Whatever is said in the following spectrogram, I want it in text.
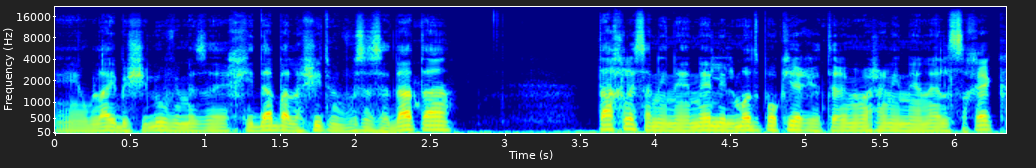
אה, אולי בשילוב עם איזה חידה בלשית מבוססת דאטה. תכלס, אני נהנה ללמוד פוקר יותר ממה שאני נהנה לשחק.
